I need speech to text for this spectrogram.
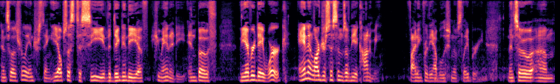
And so it's really interesting. He helps us to see the dignity of humanity in both the everyday work and in larger systems of the economy, fighting for the abolition of slavery. And so, um,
